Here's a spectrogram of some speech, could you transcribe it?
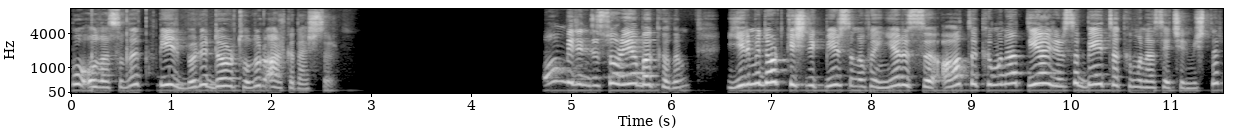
bu olasılık 1 bölü 4 olur arkadaşlar. 11. soruya bakalım. 24 kişilik bir sınıfın yarısı A takımına, diğer yarısı B takımına seçilmiştir.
